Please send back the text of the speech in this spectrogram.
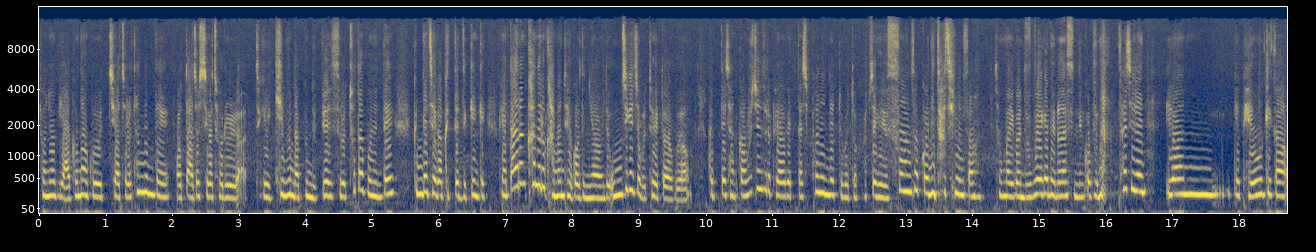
저녁에 야근하고 지하철을 탔는데 어떤 아저씨가 저를 되게 기분 나쁜 눈빛으로 쳐다보는데 근데 제가 그때 느낀 게 그냥 다른 칸으로 가면 되거든요. 근데 움직이지 못하겠더라고요. 그때 잠깐 후진수를 배워야겠다 싶었는데 또, 또 갑자기 수원 사건이 터지면서 정말 이건 누구에게나 일어날 수 있는 거구나. 사실은 이런 게 배우기가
